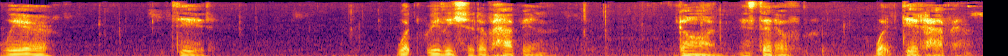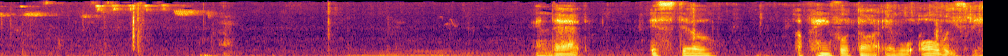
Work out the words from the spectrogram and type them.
where did what really should have happened gone instead of what did happen. And that is still a painful thought. It will always be.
